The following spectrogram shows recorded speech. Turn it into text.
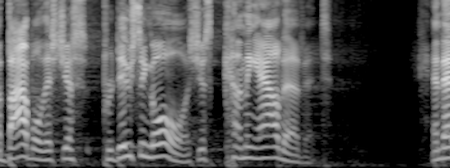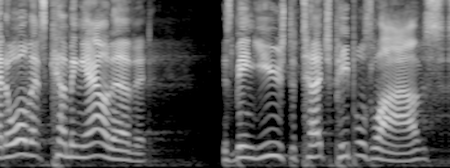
A Bible that's just producing oil, it's just coming out of it. And that oil that's coming out of it is being used to touch people's lives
